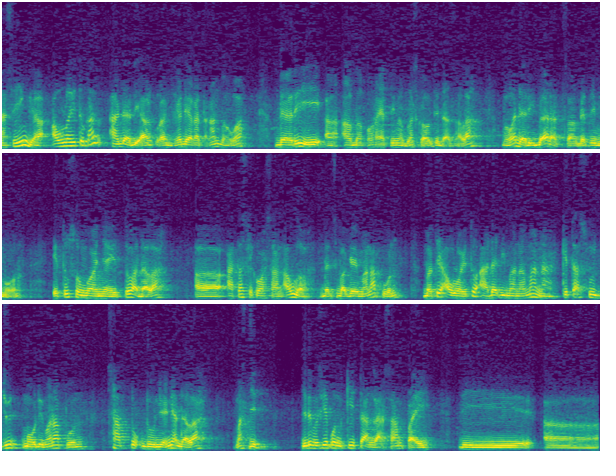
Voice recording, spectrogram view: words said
Nah, sehingga Allah itu kan ada di Al-Qur'an juga dia katakan bahwa dari uh, Al-Baqarah ayat 15 kalau tidak salah, bahwa dari barat sampai timur itu semuanya itu adalah uh, atas kekuasaan Allah dan sebagaimanapun berarti Allah itu ada di mana-mana. Kita sujud mau di mana pun, satu dunia ini adalah masjid. Jadi meskipun kita nggak sampai di uh,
